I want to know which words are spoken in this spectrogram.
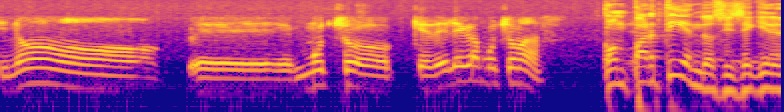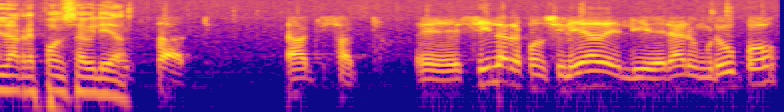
sino eh, mucho, que delega mucho más. Compartiendo, si se quiere, la responsabilidad. Exacto, exacto. Eh, sí, la responsabilidad de liderar un grupo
